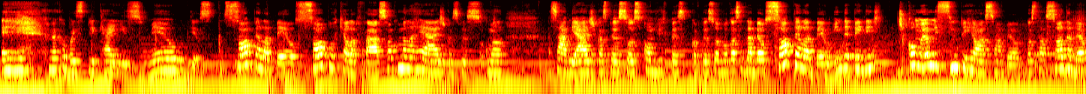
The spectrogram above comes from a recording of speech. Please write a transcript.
É, como é que eu vou explicar isso? Meu Deus. Só pela Bel, só porque ela faz, só como ela reage com as pessoas, como ela, sabe, age com as pessoas, convive com a pessoa. Eu vou gostar da Bel só pela Bel, independente de como eu me sinto em relação à Bel. Vou gostar só da Bel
